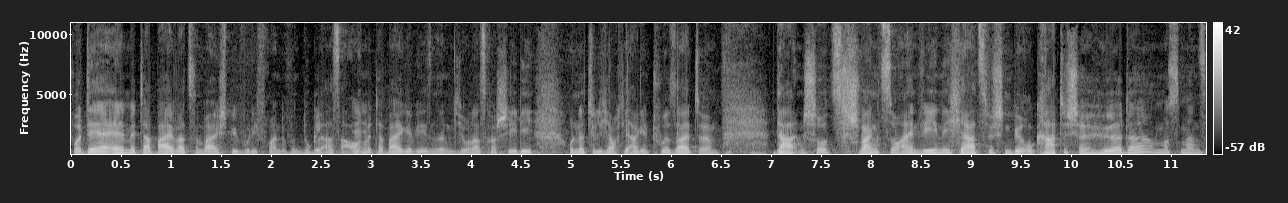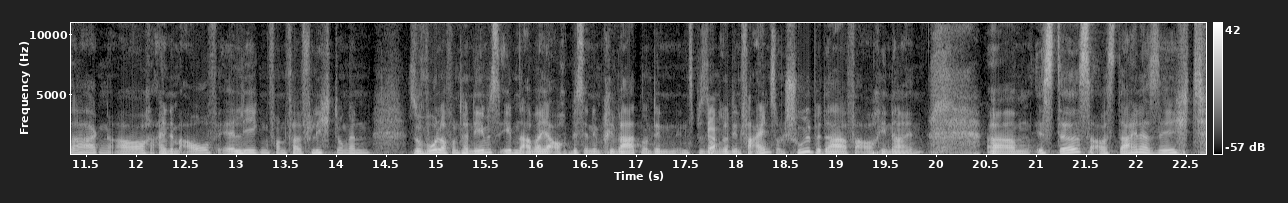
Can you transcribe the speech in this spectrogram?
wo DRL mit dabei war zum Beispiel, wo die Freunde von Douglas auch mhm. mit dabei gewesen sind, Jonas Raschedi und natürlich auch die Agenturseite. Datenschutz schwankt so ein wenig ja zwischen bürokratischer Hürde, muss man sagen, auch einem Auferlegen von Verpflichtungen, sowohl auf Unternehmen Unternehmensebene, aber ja auch bis in den privaten und den, insbesondere ja. den Vereins- und Schulbedarf auch hinein. Ähm, ist das aus deiner Sicht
